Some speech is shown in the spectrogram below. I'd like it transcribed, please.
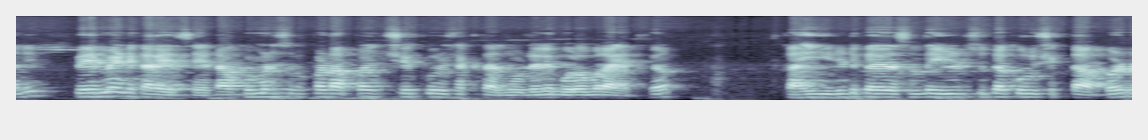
आणि पेमेंट करायचं आहे डॉक्युमेंट्स पण आपण चेक करू शकता. जोडलेले बरोबर आहेत का? काही एडिट करायचं असेल तर एडिट सुद्धा करू शकता आपण.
